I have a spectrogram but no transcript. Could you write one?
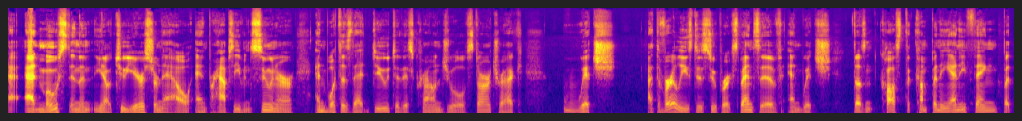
at most in the you know two years from now and perhaps even sooner and what does that do to this crown jewel of star trek which at the very least is super expensive and which doesn't cost the company anything but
